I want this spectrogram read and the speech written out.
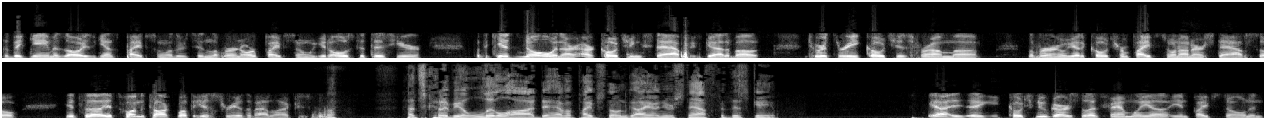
the big game is always against Pipestone, whether it's in Luverne or Pipestone. We get hosted this year, but the kids know, and our, our coaching staff, we've got about two or three coaches from uh, Luverne. We got a coach from Pipestone on our staff, so it's uh, it's fun to talk about the history of the Battle Axe. That's going to be a little odd to have a Pipestone guy on your staff for this game. Yeah, Coach Newgard still has family uh, in Pipestone, and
